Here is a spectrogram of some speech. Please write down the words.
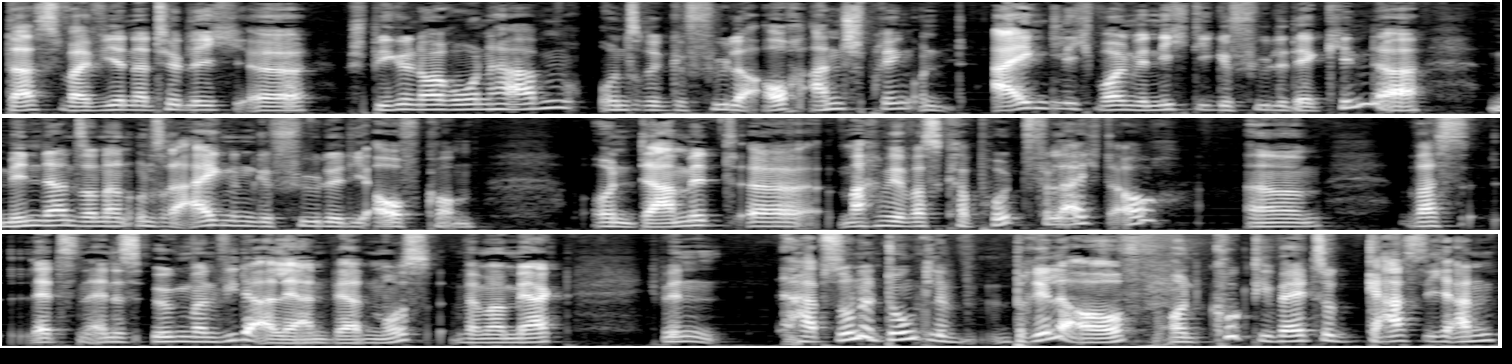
das, weil wir natürlich äh, Spiegelneuronen haben, unsere Gefühle auch anspringen und eigentlich wollen wir nicht die Gefühle der Kinder mindern, sondern unsere eigenen Gefühle, die aufkommen. Und damit äh, machen wir was kaputt vielleicht auch, ähm, was letzten Endes irgendwann wieder erlernt werden muss, wenn man merkt, ich bin habe so eine dunkle Brille auf und guck die Welt so garstig an.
